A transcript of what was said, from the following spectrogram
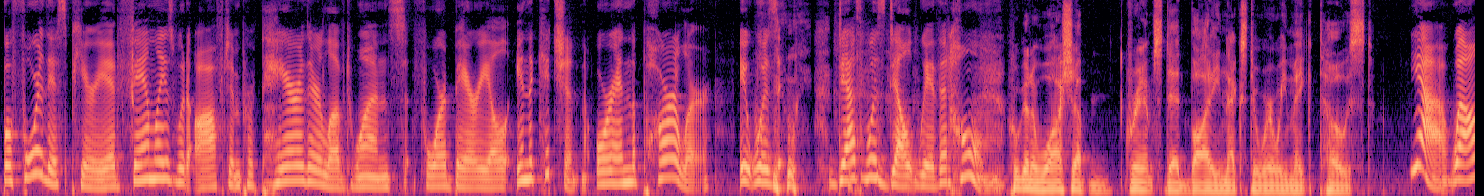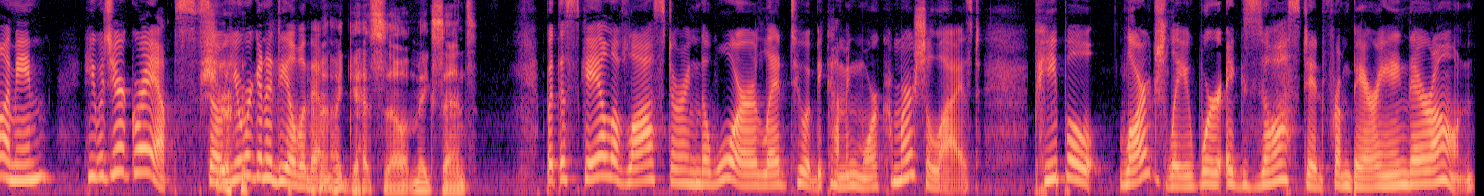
Before this period, families would often prepare their loved ones for burial in the kitchen or in the parlor. It was death was dealt with at home. We're going to wash up Gramps' dead body next to where we make toast. Yeah, well, I mean, he was your gramps, so Sure. you were going to deal with him. I guess so. It makes sense. But the scale of loss during the war led to it becoming more commercialized. People largely were exhausted from burying their own,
